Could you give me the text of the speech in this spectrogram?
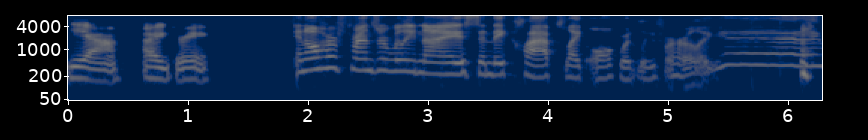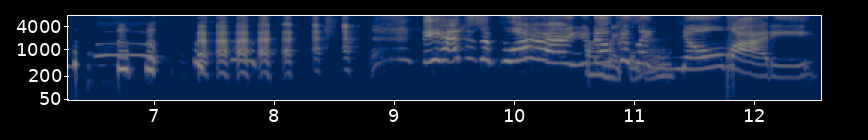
Yeah, I agree. And all her friends were really nice and they clapped like awkwardly for her, like, yay. they had to support her, you Oh know, because like nobody,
